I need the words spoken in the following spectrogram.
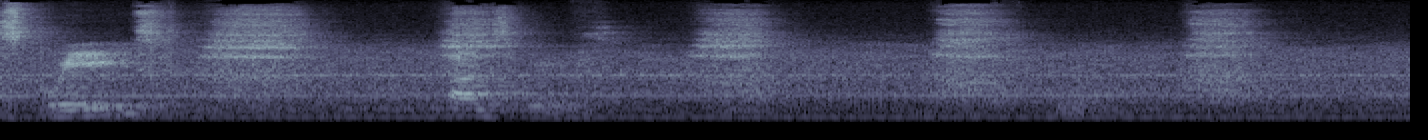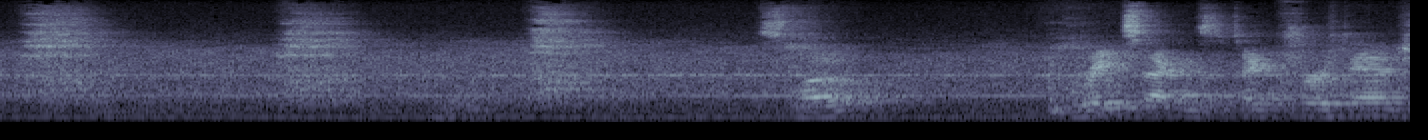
Squeeze, unsqueeze. Slow. Three seconds to take the first inch.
